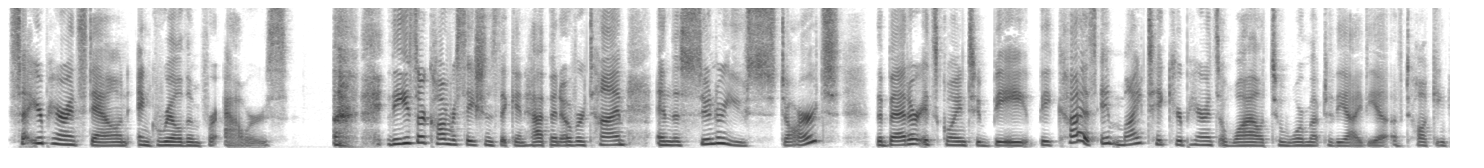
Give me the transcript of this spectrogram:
set your parents down and grill them for hours. These are conversations that can happen over time. And the sooner you start, the better it's going to be because it might take your parents a while to warm up to the idea of talking.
